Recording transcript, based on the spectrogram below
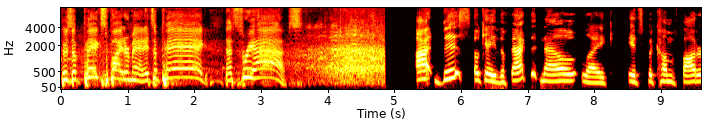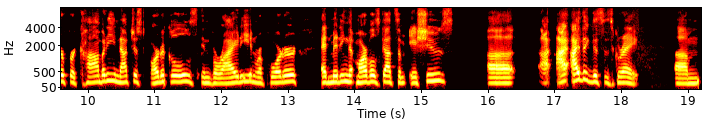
There's a pig Spider Man. It's a pig. That's three halves. uh this okay the fact that now like it's become fodder for comedy not just articles in variety and reporter admitting that marvel's got some issues uh i i I think this is great um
